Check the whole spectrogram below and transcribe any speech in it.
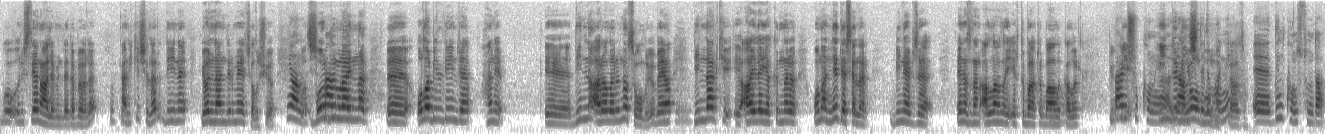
bu Hristiyan aleminde de böyle. Yani kişiler dine yönlendirmeye çalışıyor. Yanlış. Borderline'lar e, olabildiğince hani e, dinle araları nasıl oluyor veya dindar ki e, aile yakınları ona ne deseler bir nebze en azından Allah'la irtibatı bağlı kalır. Bir, ben bir şu konuya ince bir yanlış yol dedim bulmak hani. lazım. e, din konusunda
